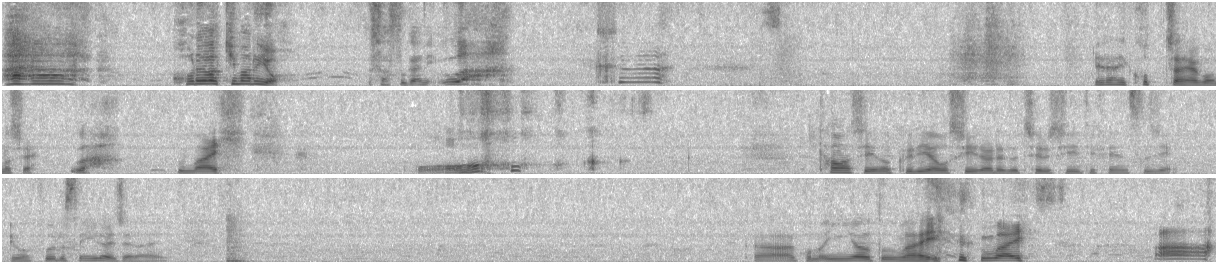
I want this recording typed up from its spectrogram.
ああこれは決まるよ。さすがに。うわくー。えらいこっちゃやこの試合。うわうまい。おお魂のクリアを強いられるチェルシーディフェンス陣リバプール戦以来じゃない？あーこのインアウトうまい。うまい。ああ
